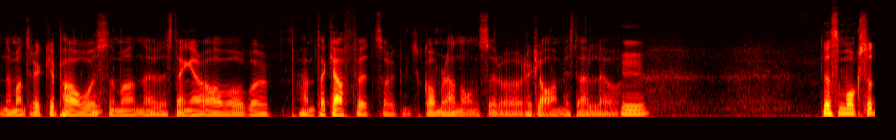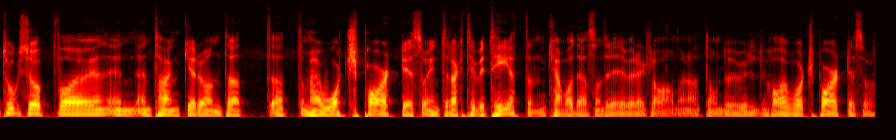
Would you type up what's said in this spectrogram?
när man trycker paus, när man eller stänger av och går och hämtar kaffet så, så kommer det annonser och reklam istället. Och Mm. det som också togs upp var en, en, en tanke runt att, att de här watch parties och interaktiviteten kan vara det som driver reklamen. Att om du vill ha watch party så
